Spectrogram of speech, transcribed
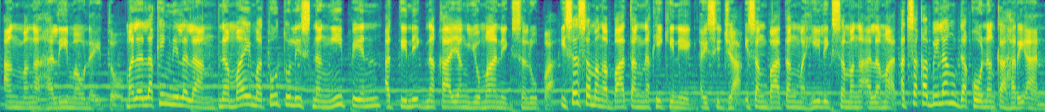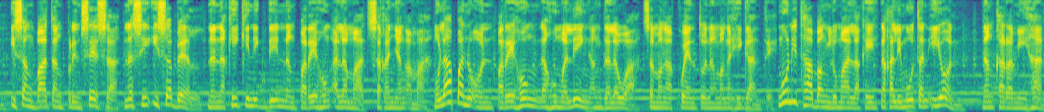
ang mga halimaw na ito. Malalaking nilalang na may matutulis na ngipin at tinig na kayang yumanig sa lupa. Isa sa mga batang nakikinig ay si Jack, isang batang mahilig sa mga alamat. At sa kabilang dako ng kaharian, isang batang prinsesa na si Isabel na nakikinig din ng parehong alamat sa kanyang ama. Mula pa noon, parehong nahumaling ang dalawa sa mga kwento ng mga higante. Ngunit habang lumalaki, nakalimutan iyon ng karamihan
